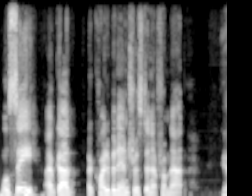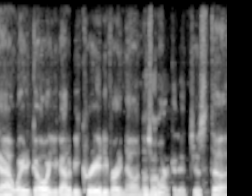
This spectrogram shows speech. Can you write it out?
we'll see. I've got a, quite a bit of interest in it from that. Yeah, way to go. You got to be creative right now in this Mhm. market. It just, uh,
